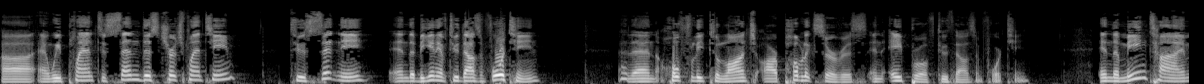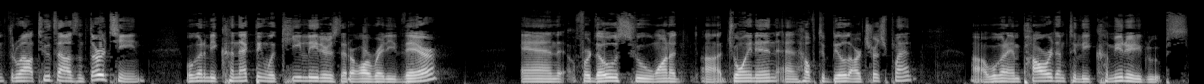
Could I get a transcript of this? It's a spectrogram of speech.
Uh, and we plan to send this church plant team to Sydney in the beginning of 2014, and then hopefully to launch our public service in April of 2014. In the meantime, throughout 2013, we're going to be connecting with key leaders that are already there. And for those who want to uh, join in and help to build our church plant, uh, we're going to empower them to lead community groups.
